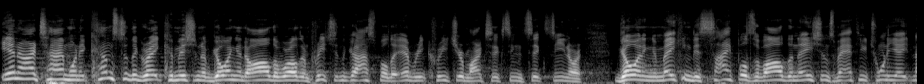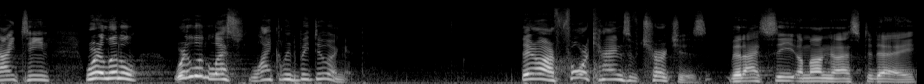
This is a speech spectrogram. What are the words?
In our time, when it comes to the Great Commission of going into all the world and preaching the gospel to every creature, Mark 16, 16, or going and making disciples of all the nations, Matthew 28, 19, we're a little we're a little less likely to be doing it. There are four kinds of churches that I see among us today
